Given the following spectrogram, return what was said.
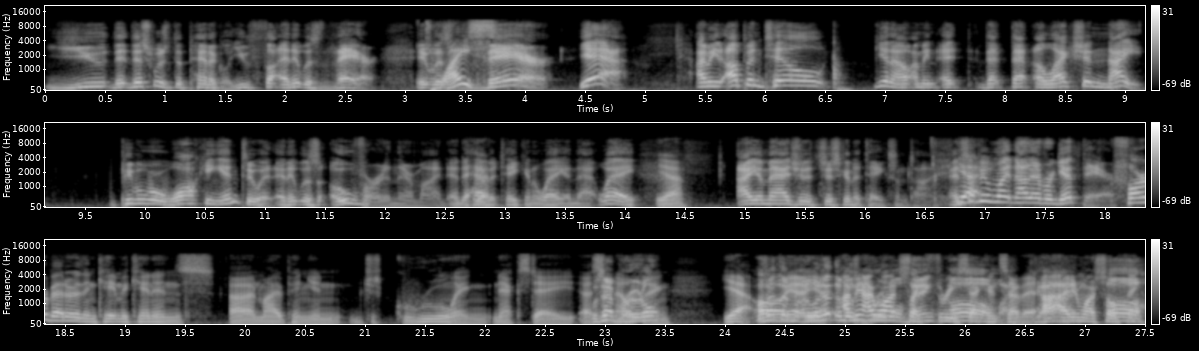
you th- this was the pinnacle. You thought and it was there. It was there. Yeah. I mean, up until, you know, I mean it, that that election night, people were walking into it and it was over in their mind. And to have Yeah. it taken away in that way, yeah. I imagine it's just going to take some time. And Yeah. some people might not ever get there. Far better than Kate McKinnon's, uh, in my opinion, just grueling next day. Was that brutal? Thing. Yeah. Was oh, the- yeah, yeah. I mean, I watched thing? like three Oh, seconds of it. I, I didn't watch the whole Oh. thing.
